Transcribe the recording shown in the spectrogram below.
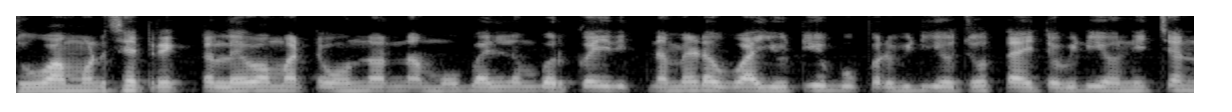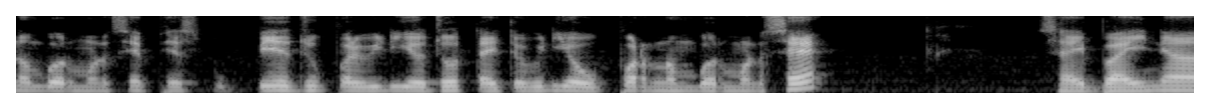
જોવા મળશે. ટ્રેક્ટર લેવા માટે ઓનરના મોબાઈલ નંબર કઈ રીતના મેળવવા યુટ્યુબ ઉપર વીડિયો જોતા હોય તો વીડિયો નીચે નંબર મળશે. ફેસબુક પેજ ઉપર વીડિયો જોતા હોય તો વીડિયો ઉપર નંબર મળશે. સાહેબભાઈના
